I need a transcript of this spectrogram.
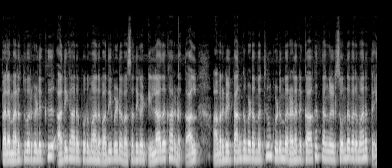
பல மருத்துவர்களுக்கு அதிகாரப்பூர்வமான வதிவிட வசதிகள் இல்லாத காரணத்தால் அவர்கள் தங்குமிடம் மற்றும் குடும்ப நலனுக்காக தங்கள் சொந்த வருமானத்தை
